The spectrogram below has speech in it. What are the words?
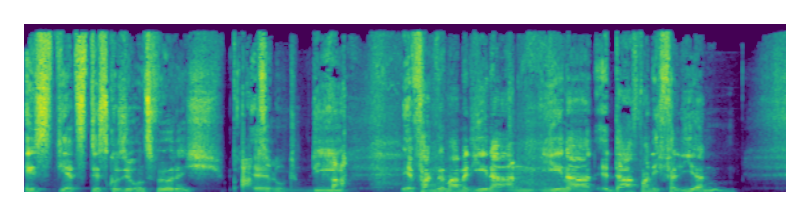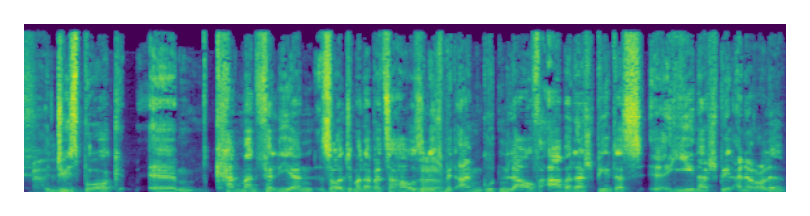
ist jetzt diskussionswürdig. Absolut. Äh, die, fangen wir mal mit Jena an. Jena darf man nicht verlieren. Duisburg ähm, kann man verlieren, sollte man aber zu Hause nicht mit einem guten Lauf, aber da spielt das äh, Jena spielt eine Rolle.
